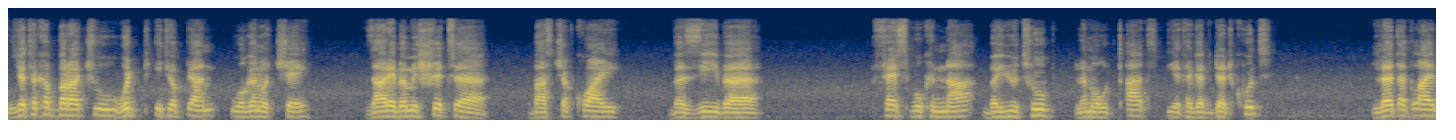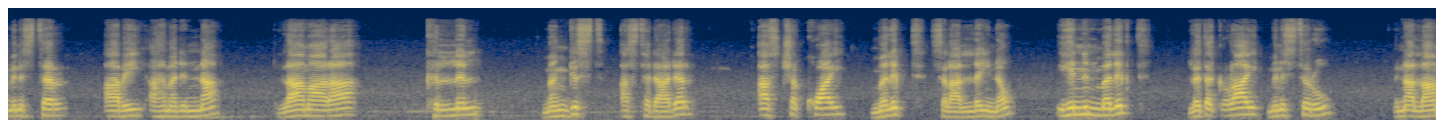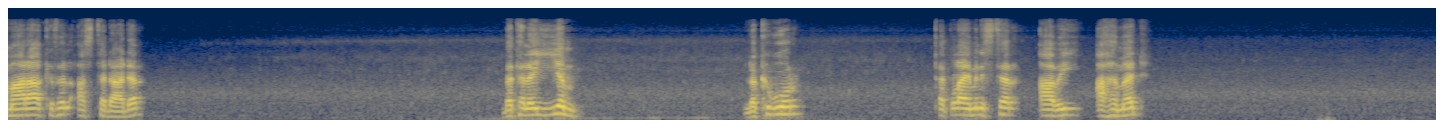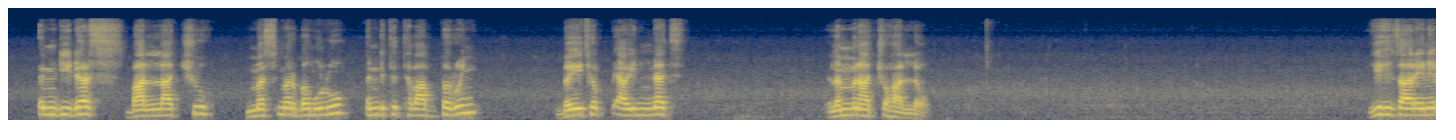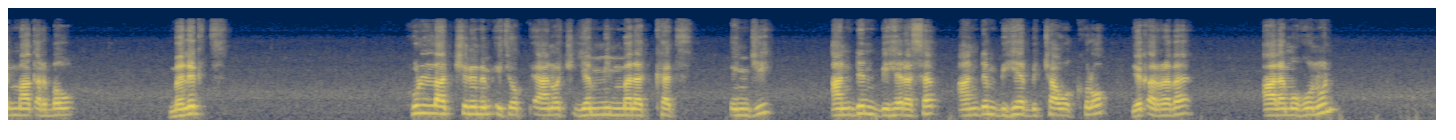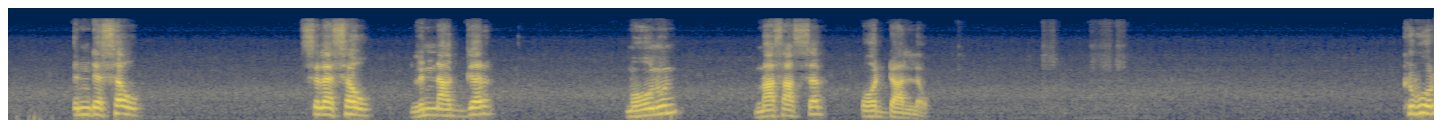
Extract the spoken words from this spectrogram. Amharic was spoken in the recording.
የተከበራችሁ ውድ ኢትዮጵያን ወገኖቼ ዛሬ በምሽት በአስቸኳይ በዚህ በፌስቡክ እና በዩቱብ ለመውጣት የተገደድኩት ለጠቅላይ ሚኒስትር አብይ አህመድና ለአማራ ክልል መንግስት አስተዳደር አስቸኳይ መልእክት ስላለኝ ነው። ይህንን መልእክት ለጠቅላይ ሚኒስትሩ እና ለአማራ ክፍል አስተዳደር በተለይም ለክቡር ጠቅላይ ሚኒስትር አብይ አህመድ እንዲደርስ ባላችሁ መስመር በሙሉ እንድትተባበሩኝ በኢትዮጵያዊነት እለምናችኋለሁ። ይህ ዛሬ እኔ የማቀርበው መልእክት ሁላችንንም ኢትዮጵያኖች የሚመለከት እንጂ አንድን ብሔረሰብ አንድን ብሔር ብቻ ወክሎ የቀረበ አለመሆኑን እንደ ሰው ስለ ሰው ልናገር መሆኑን ማሳሰብ እወዳለሁ። ክቡር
